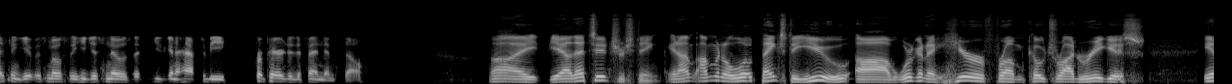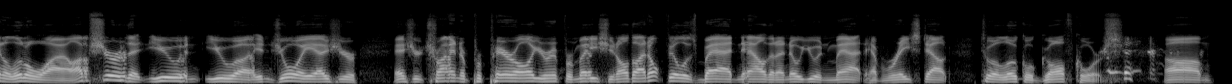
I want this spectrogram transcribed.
I think it was mostly he just knows that he's going to have to be prepared to defend himself. Uh, yeah, that's interesting. And I'm, I'm going to look, thanks to you, uh, we're going to hear from Coach Rodriguez in a little while. I'm sure that you and you uh, enjoy as you're as you're trying to prepare all your information. Although I don't feel as bad now that I know you and Matt have raced out to a local golf course. Um,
